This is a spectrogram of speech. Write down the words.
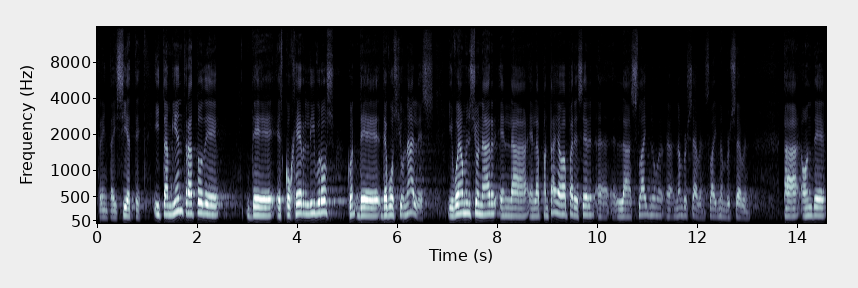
37. Y también trato de, de escoger libros de devocionales y voy a mencionar en la, en la pantalla, va a aparecer eh, la slide number, number seven, slide number seven, ah, donde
